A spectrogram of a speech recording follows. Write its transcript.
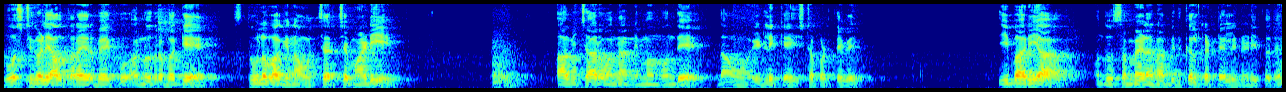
ಗೋಷ್ಠಿಗಳು ಯಾವ ಥರ ಇರಬೇಕು ಅನ್ನೋದ್ರ ಬಗ್ಗೆ ಸ್ಥೂಲವಾಗಿ ನಾವು ಚರ್ಚೆ ಮಾಡಿ ಆ ವಿಚಾರವನ್ನು ನಿಮ್ಮ ಮುಂದೆ ನಾವು ಇಡಲಿಕ್ಕೆ ಇಷ್ಟಪಡ್ತೀವಿ. ಈ ಬಾರಿಯ ಒಂದು ಸಮ್ಮೇಳನ ಬಿದ್ಕಲ್ಕಟ್ಟೆಯಲ್ಲಿ ನಡೀತದೆ.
